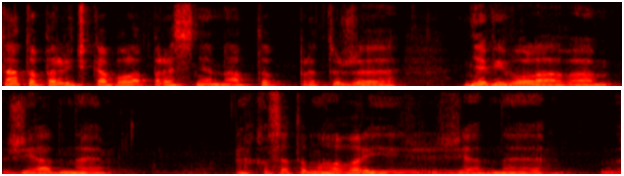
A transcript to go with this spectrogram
Táto perlička bola presne na to, pretože nevyvolávam žiadne, ako sa tomu hovorí, žiadne, e,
